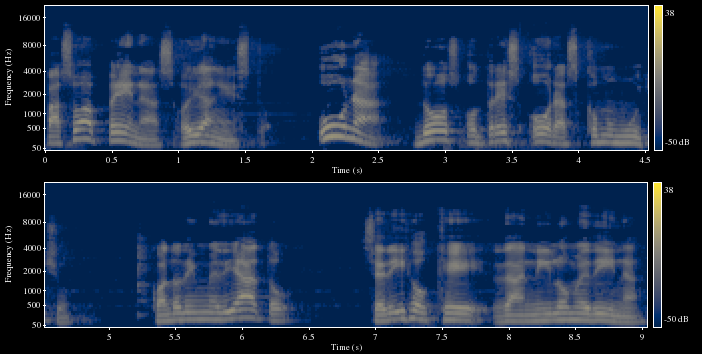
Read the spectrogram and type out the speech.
pasó apenas, oigan esto, una, dos o tres horas como mucho, cuando de inmediato se dijo que Danilo Medina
